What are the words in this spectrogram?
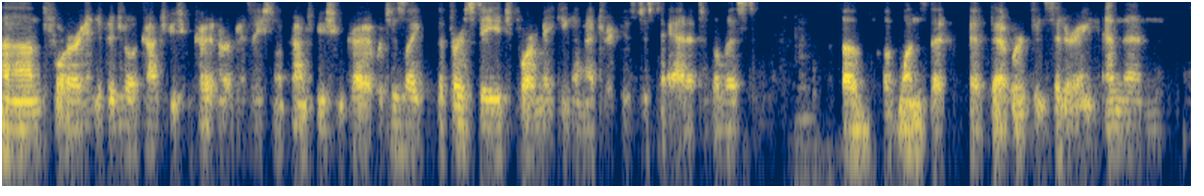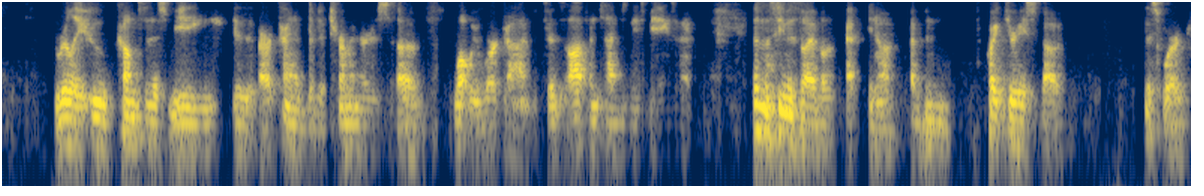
um, for individual contribution credit and organizational contribution credit, which is like the first stage for making a metric is just to add it to the list of, of ones that, that, that we're considering. And then really who comes to this meeting is, are kind of the determiners of what we work on. Because oftentimes in these meetings, it doesn't seem as though I've, uh, you know, I've been quite curious about this work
